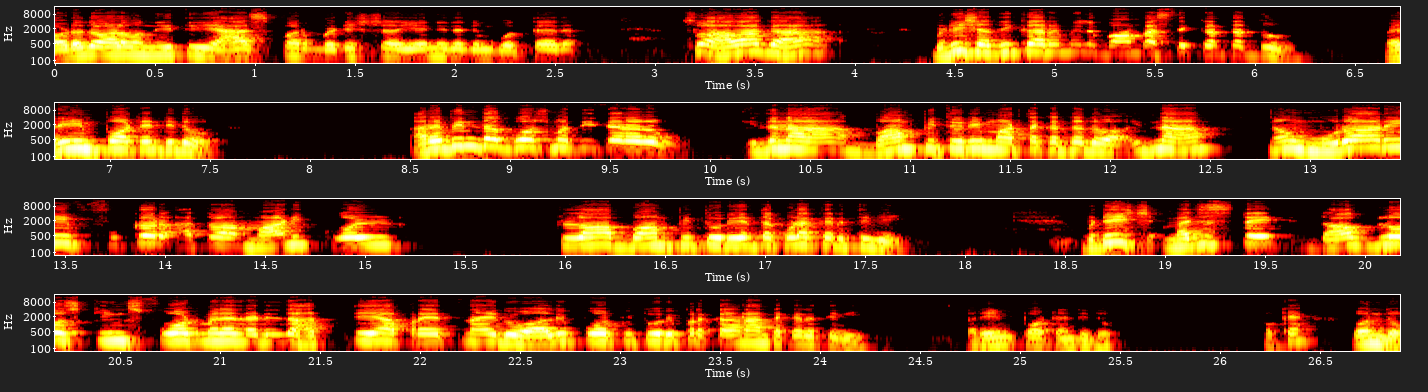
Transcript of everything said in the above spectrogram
ಒಡೆದು ಆಳುವ ನೀತಿ ಆಸ್ ಪರ್ ಬ್ರಿಟಿಷ್ ಏನಿದೆ ನಿಮ್ಗೆ ಗೊತ್ತೇ ಇದೆ. ಸೊ ಅವಾಗ ಬ್ರಿಟಿಷ್ ಅಧಿಕಾರ ಮೇಲೆ ಬಾಂಬ್ ಹಸ್ತಕ್ಕಂಥದ್ದು ವೆರಿ ಇಂಪಾರ್ಟೆಂಟ್ ಇದು. ಅರವಿಂದ ಘೋಷ್ ಮತ್ತು ಇತರರು ಇದನ್ನ ಬಾಂಬ್ ಪಿತೂರಿ ಮಾಡ್ತಕ್ಕಂಥದ್ದು. ಇದನ್ನ ನಾವು ಮುರಾರಿ, ಫುಕರ್ ಅಥವಾ ಮಾಣಿಕೋಲ್ಡ್ ಪ್ಲಾ ಬಾಂಬ್ ಪಿತೂರಿ ಅಂತ ಕೂಡ ಕರಿತೀವಿ. ಬ್ರಿಟಿಷ್ ಮ್ಯಾಜಿಸ್ಟ್ರೇಟ್ ಡಾಗ್ಲೋಸ್ ಕಿಂಗ್ಸ್ ಫೋರ್ಡ್ ಮೇಲೆ ನಡೆದ ಹತ್ಯೆಯ ಪ್ರಯತ್ನ ಇದು ಅಲಿಪೋರ್ ಪಿತೂರಿ ಪ್ರಕರಣ ಅಂತ ಕರಿತೀವಿ. ವೆರಿ ಇಂಪಾರ್ಟೆಂಟ್ ಇದು. ಓಕೆ ಒಂದು.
